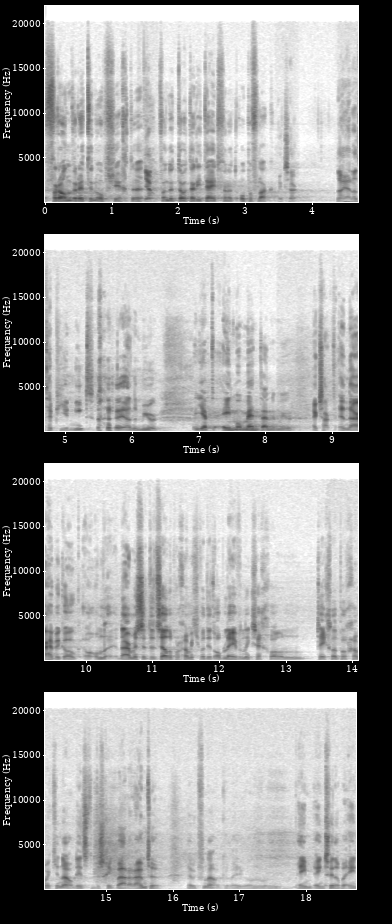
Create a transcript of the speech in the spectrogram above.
veranderen ten opzichte Ja. van de totaliteit van het oppervlak. Exact. Nou ja, dat heb je hier niet aan de muur. Je hebt één moment aan de muur. Exact. En daar heb ik ook, om, daarom is het hetzelfde programma wat dit oplevert. En ik zeg gewoon tegen dat programma, nou, dit is de beschikbare ruimte. Heb ik van, nou, ik weet niet, een 1,20 bij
